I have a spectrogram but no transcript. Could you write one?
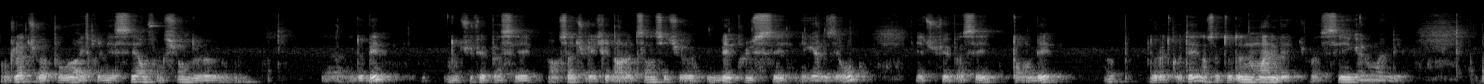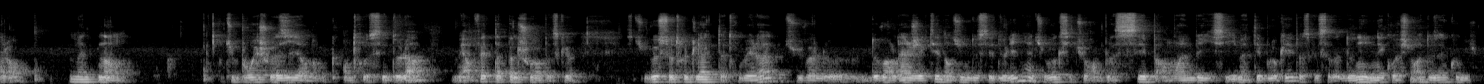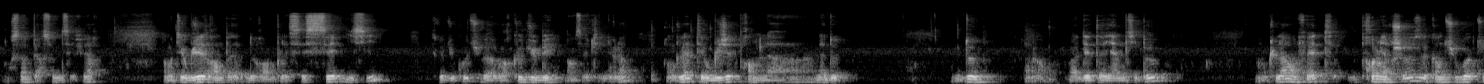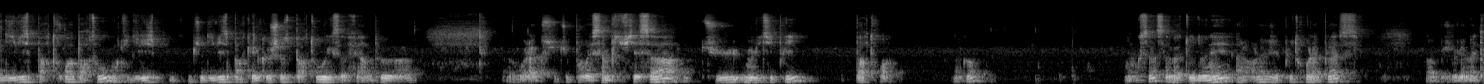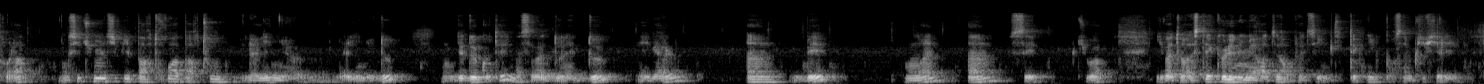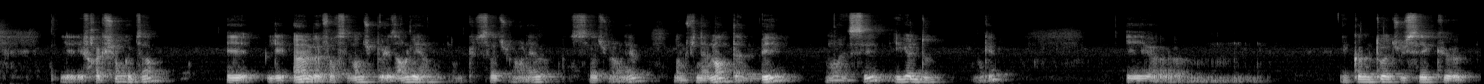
Donc là, tu vas pouvoir exprimer C en fonction de, euh, de B. Donc tu fais passer, alors ça tu l'écris dans l'autre sens si tu veux, B plus C égale 0, et tu fais passer ton B de l'autre côté, donc ça te donne moins B, tu vois, C égale moins B. Alors, maintenant, tu pourrais choisir donc, entre ces deux-là, mais en fait, tu n'as pas le choix, parce que si tu veux, ce truc-là que tu as trouvé là, tu vas devoir l'injecter dans une de ces deux lignes, tu vois que si tu remplaces C par moins B ici, ben tu es bloqué parce que ça va te donner une équation à deux inconnus. Donc ça, personne ne sait faire. Donc tu es obligé de, remplacer C ici, parce que du coup, tu vas avoir que du B dans cette ligne-là. Donc là, tu es obligé de prendre la, la 2. 2. Alors, on va détailler un petit peu. Donc là, en fait, première chose, quand tu vois que tu divises par 3 partout, ou tu divises, tu divises par quelque chose partout et que ça fait un peu... Euh, voilà, si tu pourrais simplifier ça, tu multiplies par 3. D'accord? Donc ça, ça va te donner, alors là j'ai plus trop la place, je vais le mettre là. Donc si tu multiplies par 3 partout la ligne, euh, la ligne 2, donc des deux côtés, bah, ça va te donner 2 égale 1b moins 1c. Tu vois Il va te rester que les numérateurs, en fait, c'est une petite technique pour simplifier les fractions comme ça. Et les 1, bah forcément, tu peux les enlever. Hein. Donc ça, tu l'enlèves, ça, tu l'enlèves. Donc finalement, tu as B moins C égale 2. et, euh, et comme toi, tu sais que,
